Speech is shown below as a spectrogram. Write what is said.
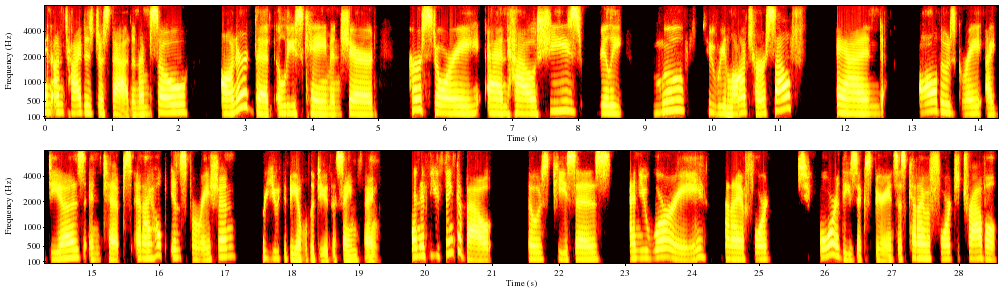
And Untied is just that. And I'm so honored that Elise came and shared her story and how she's really moved to relaunch herself and all those great ideas and tips. And I hope inspiration for you to be able to do the same thing. And if you think about those pieces and you worry, can I afford for these experiences? Can I afford to travel?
